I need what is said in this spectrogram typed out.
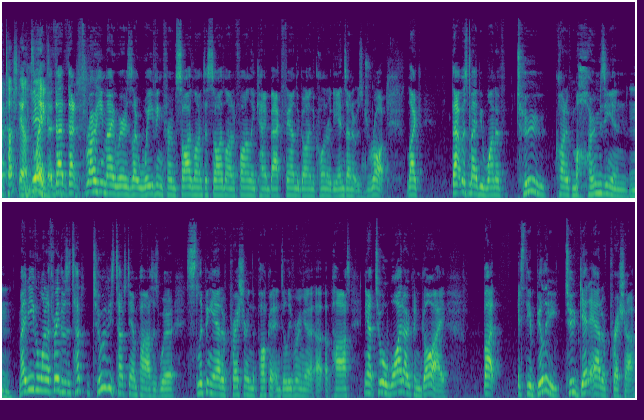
five touchdowns Yeah, th- that that throw he made where he's like weaving from sideline to sideline and finally came back, found the guy in the corner of the end zone. It was dropped. Like that was maybe one of two kind of Mahomesian, Mm. maybe even one of three. There was a touch, two of his touchdown passes were slipping out of pressure in the pocket and delivering a, a, a pass now to a wide open guy, but it's the ability to get out of pressure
